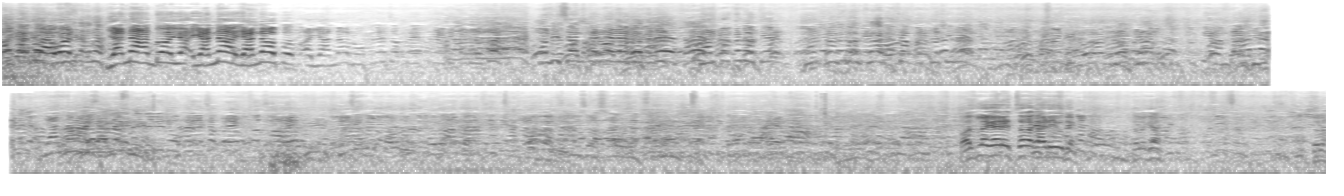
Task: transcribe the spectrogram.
यांना आंदो यांना यांना यांना रोखण्याचा प्रयत्न या ठिकाणी होतोय. पोलिसांकडे या ठिकाणी धरपकड होते. धरपकड होते अशा पद्धतीने बाजूला घ्या रे चला गाडी येऊ द्या. चला घ्या. चला.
